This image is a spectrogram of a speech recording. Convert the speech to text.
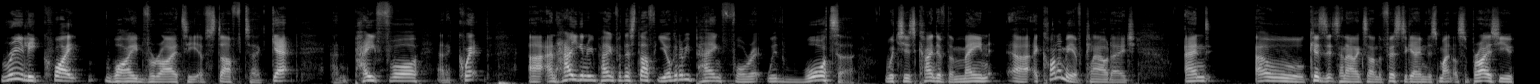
really quite wide variety of stuff to get and pay for and equip. Uh, and how are you going to be paying for this stuff? You're going to be paying for it with water, which is kind of the main uh, economy of Cloud Age. And oh, because it's an Alexander Pfister game, this might not surprise you,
